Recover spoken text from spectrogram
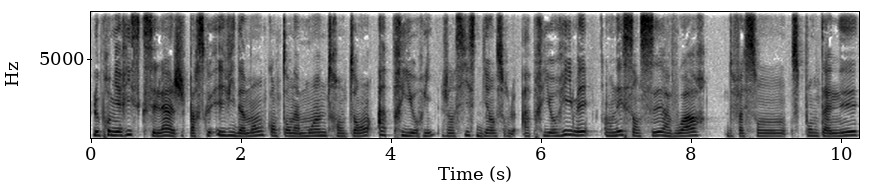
Le premier risque, c'est l'âge, parce que évidemment, quand on a moins de 30 ans, a priori, j'insiste bien sur le a priori, mais on est censé avoir de façon spontanée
